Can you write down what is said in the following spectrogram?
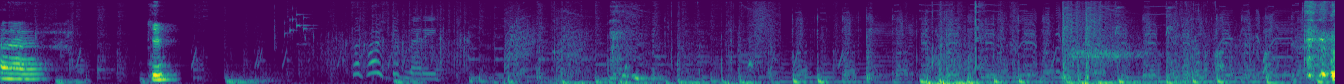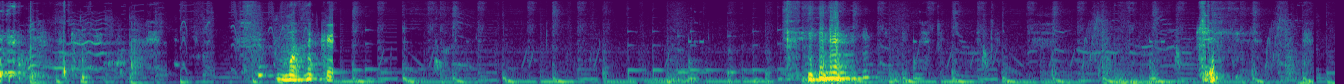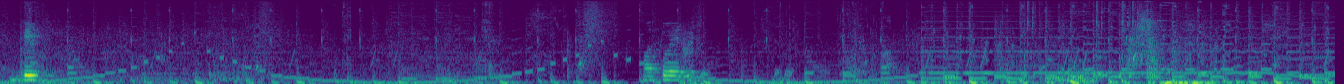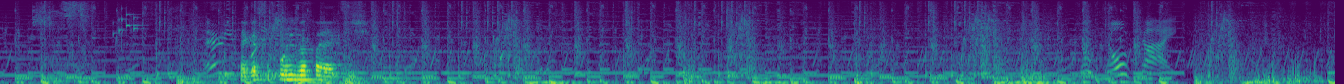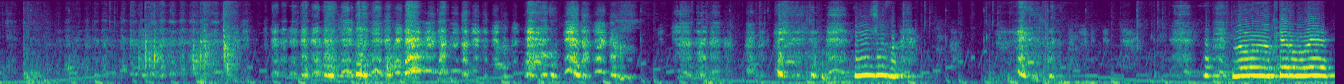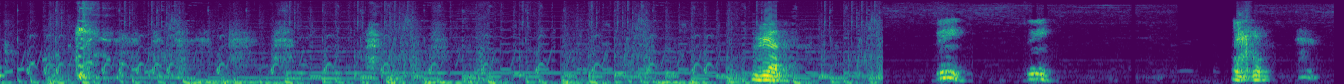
ah, que? The first of many. Maca. B. Matou ele. Pega essa porra e vai pra Exit. Não, eu quero morrer. Obrigado. Sim, sim.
